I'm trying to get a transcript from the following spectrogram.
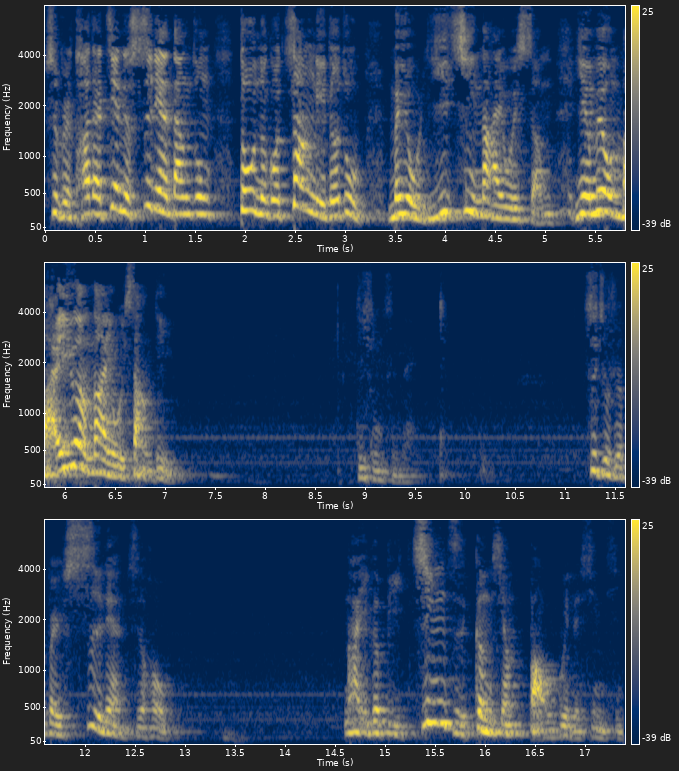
是不是？他在这样的试炼当中都能够站立得住，没有离弃那一位神，也没有埋怨那一位上帝，弟兄姊妹。这就是被试炼之后那一个比金子更想宝贵的信心，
